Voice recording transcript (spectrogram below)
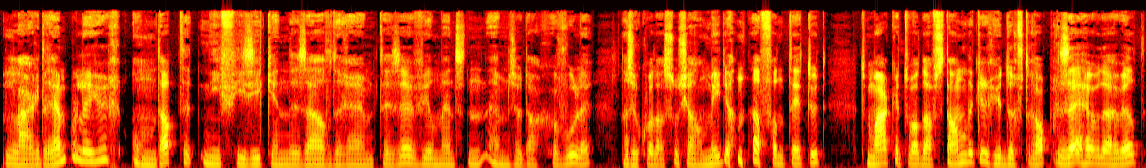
laagdrempeliger, omdat het niet fysiek in dezelfde ruimte is. Hè. Veel mensen hebben zo dat gevoel. Dat is ook wat dat sociale media van tijd doet. Het maakt het wat afstandelijker. Je durft rapper zeggen wat je wilt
